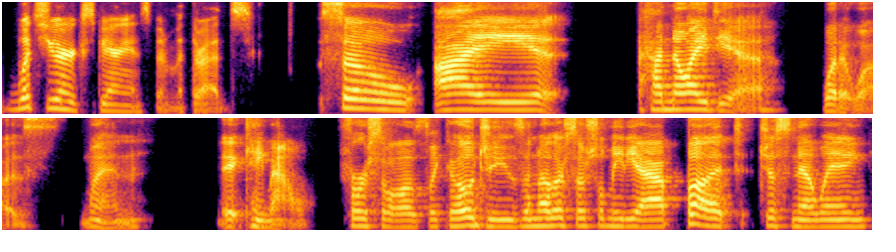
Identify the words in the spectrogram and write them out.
what's your experience been with threads? So I had no idea what it was when it came out. First of all, I was like, oh geez, another social media app. But just knowing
